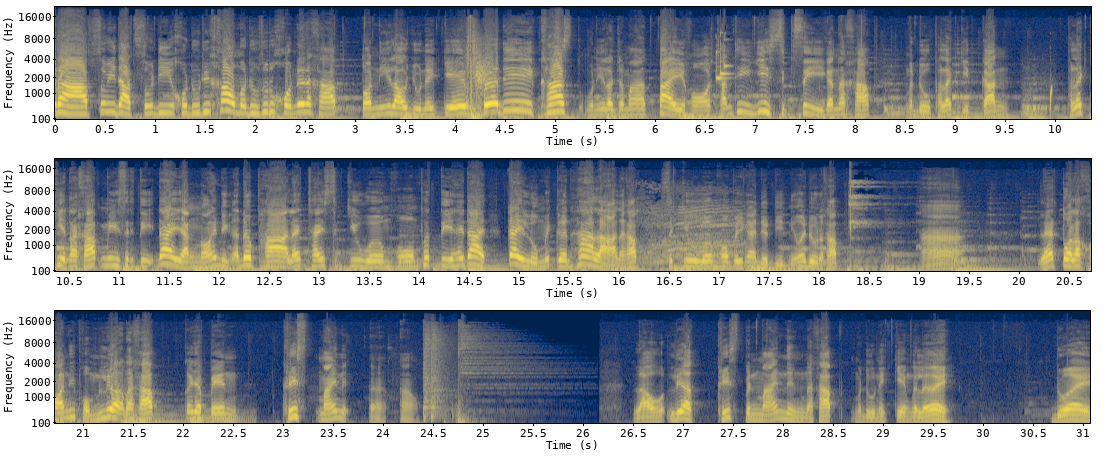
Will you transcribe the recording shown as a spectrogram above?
กราบสวีดัสสวัสดีคนดูที่เข้ามาดูทุกๆคนด้วยนะครับ ตอนนี้เราอยู่ในเกม Birdie Class วันนี้เราจะมาไต่หอชั้นที่ 24 กันนะครับ มาดูภารกิจกัน ภารกิจนะครับ มีสถิติได้อย่างน้อย1อันเดอร์พา และใช้สกิลเวิร์มโฮมเพื่อตีให้ได้ใกล้หลุมไม่เกิน 5 หลานะครับ สกิลเวิร์มโฮมเป็นยังไงเดี๋ยวดีดนิ้วให้ดูนะครับ อ่า และตัวละครที่ผมเลือกนะครับ ก็จะเป็นคริสไม้หนึ่งเออเอาเราเลือกคริสเป็นไม้หนึ่งนะครับ มาดูในเกมกันเลย ด้วย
